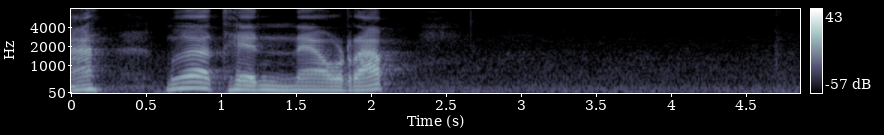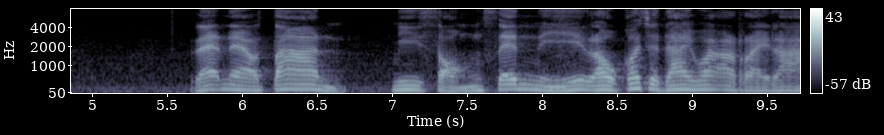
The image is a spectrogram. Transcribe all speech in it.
นะ เมื่อเทนแนวรับ และแนวต้านมี 2 เส้นนี้เราก็จะได้ว่าอะไรล่ะ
